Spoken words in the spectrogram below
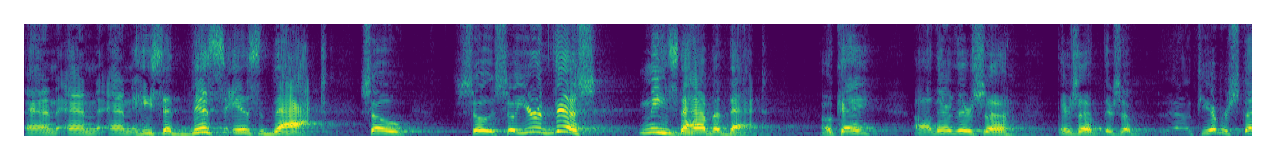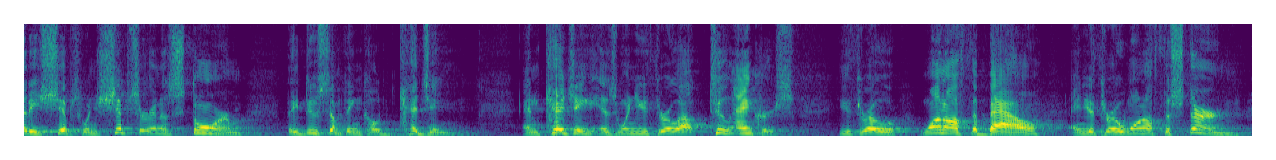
And, and, and he said, This is that. So, so, so your this needs to have a that. Okay? Uh, there, there's a, there's a, there's a, if you ever study ships, when ships are in a storm, they do something called kedging. And kedging is when you throw out two anchors. You throw one off the bow and you throw one off the stern.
